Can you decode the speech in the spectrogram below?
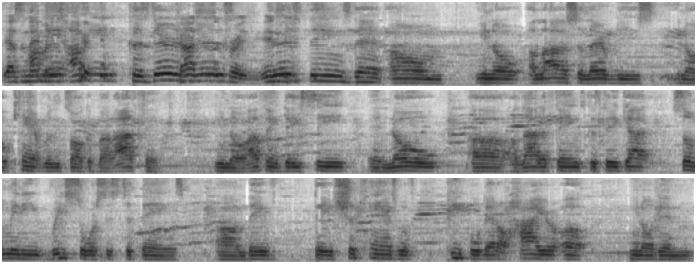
that's the name I mean, of the I mean, because there, there's, crazy? Is there's it? things that um you know, a lot of celebrities, you know, can't really talk about. I think, you know, I think they see and know uh, a lot of things because they got so many resources to things. Um, they've they shook hands with people that are higher up, you know, than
